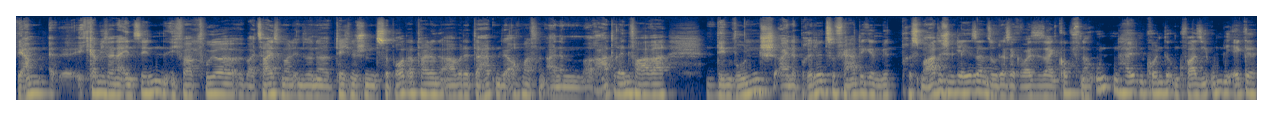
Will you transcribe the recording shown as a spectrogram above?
Wir haben, äh, ich kann mich daran entsinnen, ich war früher bei Zeiss mal in so einer technischen Supportabteilung gearbeitet. Da hatten wir auch mal von einem Radrennfahrer den Wunsch, eine Brille zu fertigen mit prismatischen Gläsern, so dass er quasi seinen Kopf nach unten halten konnte und quasi um die Ecke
